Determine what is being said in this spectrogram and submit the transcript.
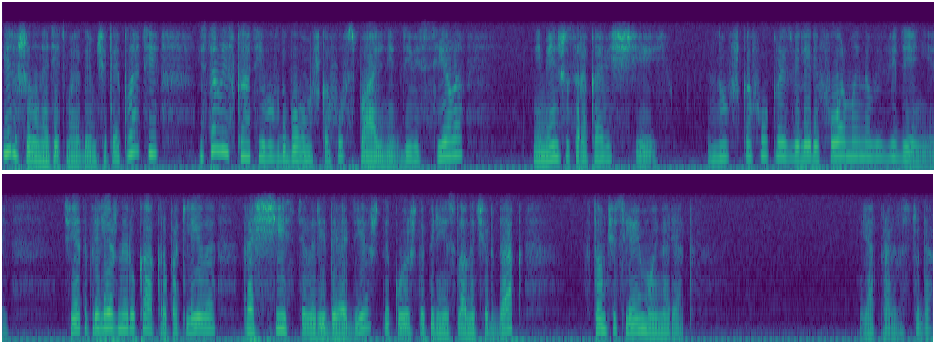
Я решила надеть мое дымчатое платье и стала искать его в дубовом шкафу в спальне, где висело не меньше сорока вещей. Но в шкафу произвели реформы и нововведения. Чья-то прилежная рука кропотливо расчистила ряды одежды, кое-что перенесла на чердак, в том числе и мой наряд. Я отправилась туда.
